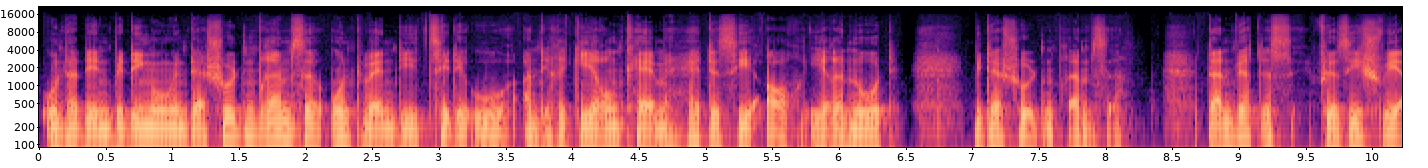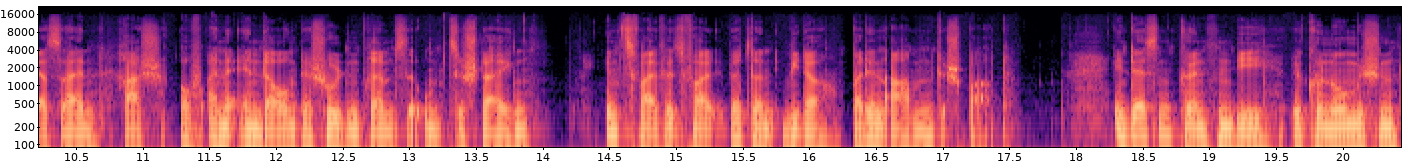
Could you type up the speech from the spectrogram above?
unter den Bedingungen der Schuldenbremse und wenn die CDU an die Regierung käme, hätte sie auch ihre Not mit der Schuldenbremse. Dann wird es für sie schwer sein, rasch auf eine Änderung der Schuldenbremse umzusteigen. Im Zweifelsfall wird dann wieder bei den Armen gespart. Indessen könnten die ökonomischen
